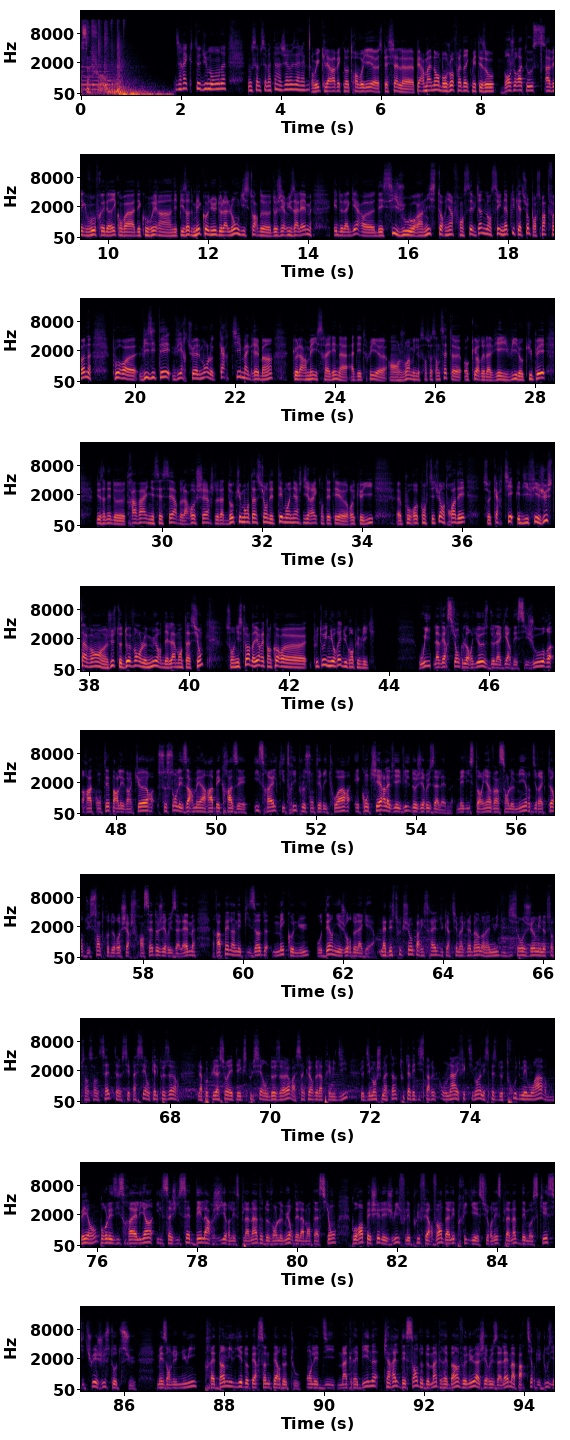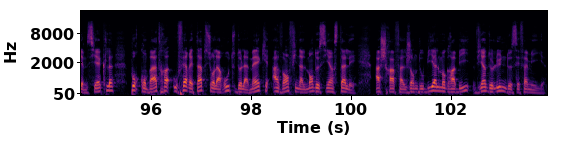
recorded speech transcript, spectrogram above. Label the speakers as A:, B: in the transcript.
A: France Info.
B: Direct du monde. Nous sommes ce matin à Jérusalem.
C: Oui, Claire, avec notre envoyé euh, spécial euh, permanent. Bonjour Frédéric Métézo.
D: Bonjour à tous.
C: Avec vous, Frédéric, on va découvrir un épisode méconnu de la longue histoire de, de Jérusalem et de la guerre euh, des six jours. Un historien français vient de lancer une application pour smartphone pour visiter virtuellement le quartier maghrébin que l'armée israélienne a, a détruit en juin 1967 au cœur de la vieille ville occupée. Des années de travail nécessaires, de la recherche, de la documentation des témoignages directs ont été euh, recueillis euh, pour reconstituer en 3D ce quartier édifié juste avant, euh, juste devant le mur des lamentations. Son histoire d'ailleurs est encore plutôt ignorée du grand public.
D: Oui, la version glorieuse de la guerre des six jours, racontée par les vainqueurs, ce sont les armées arabes écrasées, Israël qui triple son territoire et conquiert la vieille ville de Jérusalem. Mais l'historien Vincent Lemire, directeur du Centre de recherche français de Jérusalem, rappelle un épisode méconnu au dernier jour de la guerre.
E: La destruction par Israël du quartier maghrébin dans la nuit du 10 11 juin 1967 euh, s'est passée en quelques heures. La population a été expulsée en deux heures, à 5 heures de l'après-midi. Le dimanche matin, tout avait disparu. On a effectivement un espèce de trou de mémoire béant.
D: Pour les Israéliens, il s'agissait d'élargir l'esplanade devant le mur des lamentations pour empêcher les Juifs les plus fervents d'aller prier sur l'esplanade des mosquées située juste au-dessus. Mais en une nuit, près d'un millier de personnes perdent tout. On les dit maghrébines car elles descendent de maghrébins venus à Jérusalem à partir du XIIe siècle pour combattre ou faire étape sur la route de la Mecque avant finalement de s'y installer. Ashraf al-Jandoubi al-Moghrabi vient de l'une de ces familles.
